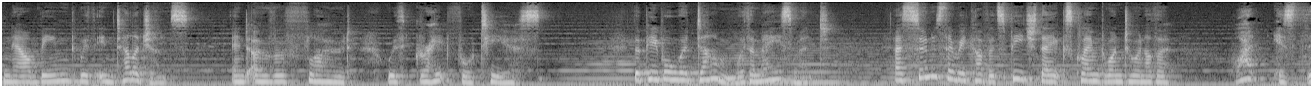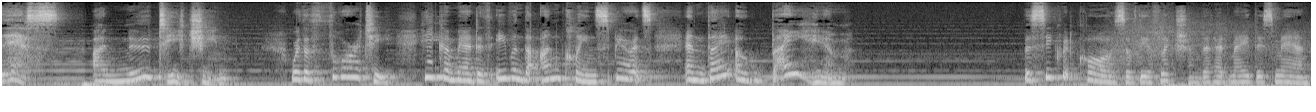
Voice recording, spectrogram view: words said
now beamed with intelligence and overflowed with grateful tears. The people were dumb with amazement. As soon as they recovered speech, they exclaimed one to another, What is this? A new teaching! With authority he commandeth even the unclean spirits, and they obey him. The secret cause of the affliction that had made this man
